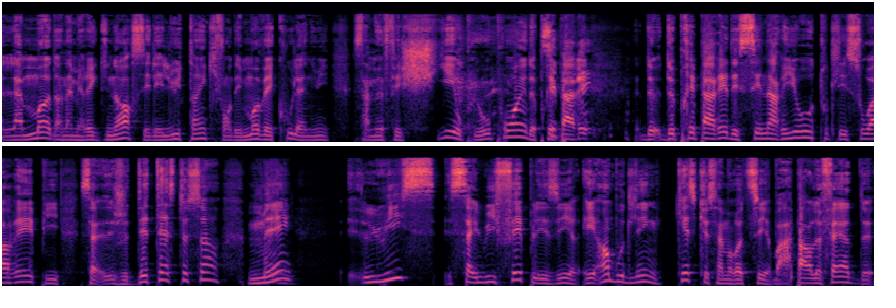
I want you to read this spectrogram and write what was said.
la, mode en Amérique du Nord, c'est les lutins qui font des mauvais coups la nuit. Ça me fait chier au plus haut point de préparer, de, préparer des scénarios toutes les soirées, puis ça, je déteste ça. Mais, lui, ça lui fait plaisir. Et en bout de ligne, qu'est-ce que ça me retire? Bah, à part le fait de,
